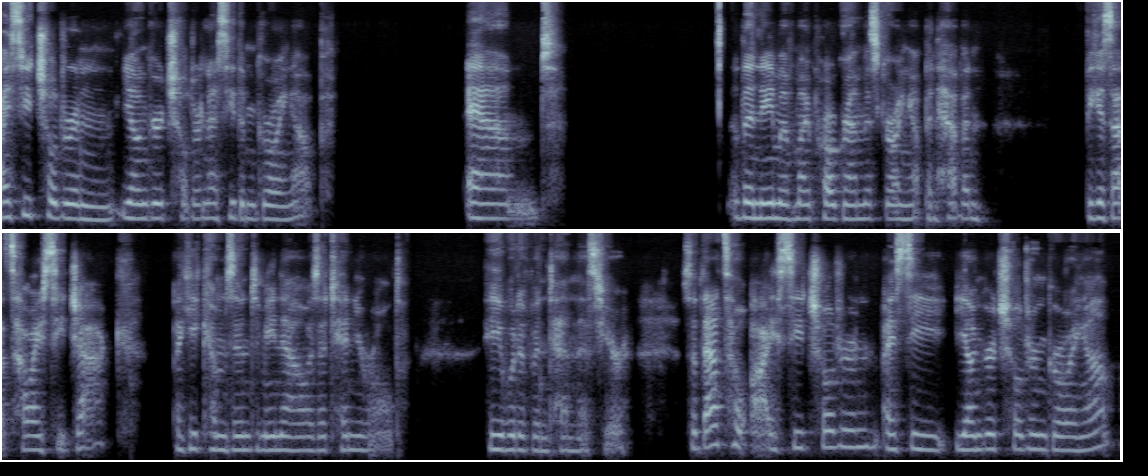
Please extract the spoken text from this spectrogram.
I see children, younger children, I see them growing up. And the name of my program is Growing Up in Heaven because that's how I see Jack. Like he comes into me now as a 10 year old. He would have been 10 this year. So that's how I see children. I see younger children growing up.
